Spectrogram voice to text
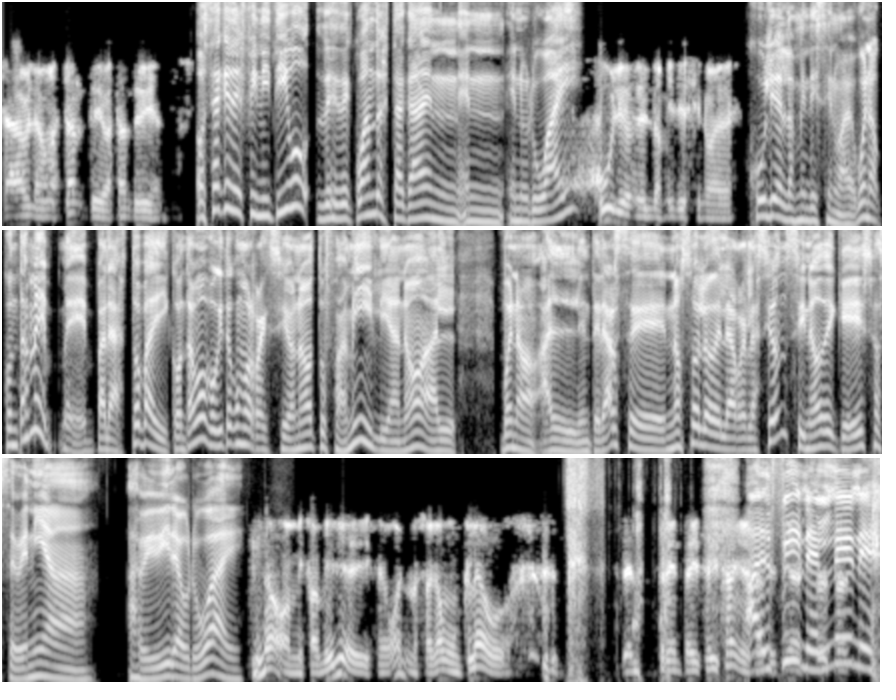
Ya habla bastante, bastante bien. O sea que definitivo, ¿desde cuándo está acá en, en, en Uruguay? Julio del 2019. Julio del 2019. Bueno, contame, eh, para, stop ahí, contame un poquito cómo reaccionó tu familia, ¿no? Al, bueno, al enterarse no solo de la relación, sino de que ella se venía a vivir a Uruguay. No, mi familia dije, bueno, nos sacamos un clavo. de 36 años. Al fin el nene,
